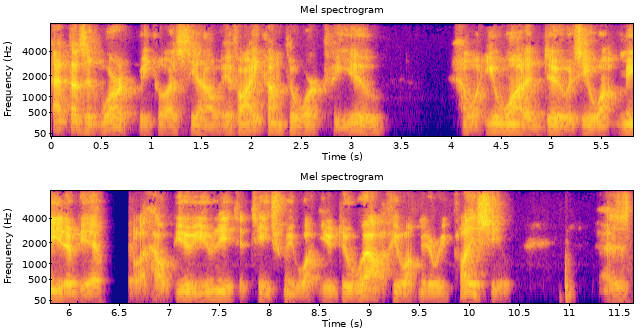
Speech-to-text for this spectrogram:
that doesn't work because you know if I come to work for you, and what you want to do is you want me to be able to help you, you need to teach me what you do well. If you want me to replace you as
